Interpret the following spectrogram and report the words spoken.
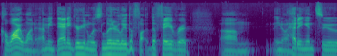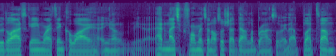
Kawhi won it. I mean, Danny Green was literally the the favorite. Um, you know, heading into the last game where I think Kawhi, you know, you know, had a nice performance and also shut down LeBron and stuff like that. But um,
